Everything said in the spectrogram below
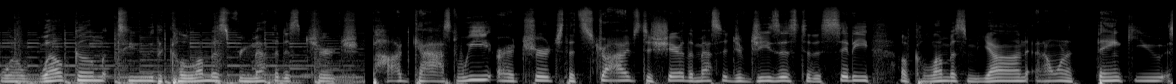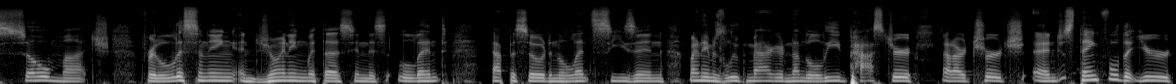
Well, welcome to the Columbus Free Methodist Church podcast. We are a church that strives to share the message of Jesus to the city of Columbus and beyond. And I want to thank you so much for listening and joining with us in this Lent episode in the Lent season. My name is Luke Maggard, and I'm the lead pastor at our church. And just thankful that you're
